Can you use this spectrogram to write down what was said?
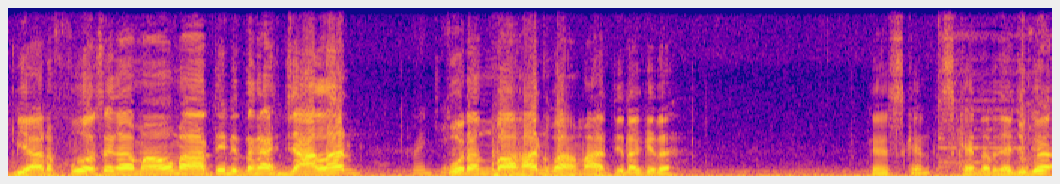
Biar full, saya nggak mau mati di tengah jalan. Kurang bahan, wah mati dah kita. Oke, scan scannernya juga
